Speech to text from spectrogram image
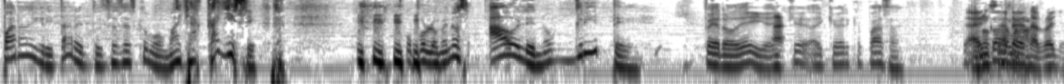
para de gritar. Entonces es como, ya cállese. o por lo menos hable, no grite. Pero de ahí hay, ah. que, hay que ver qué pasa. A ver cómo se desarrolla.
